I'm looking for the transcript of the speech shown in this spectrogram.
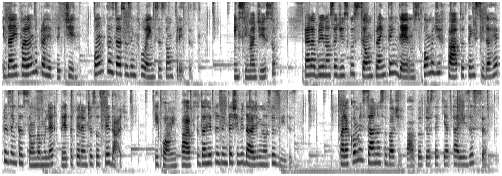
E daí, parando para refletir, quantas dessas influências são pretas? Em cima disso, quero abrir nossa discussão para entendermos como de fato tem sido a representação da mulher preta perante a sociedade e qual o impacto da representatividade em nossas vidas. Para começar nosso bate-papo, eu trouxe aqui a Thaisa Santos.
